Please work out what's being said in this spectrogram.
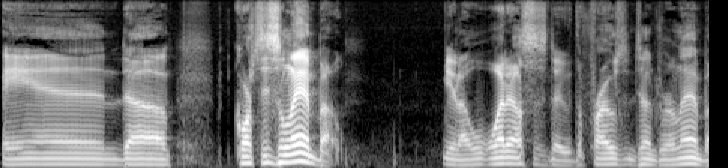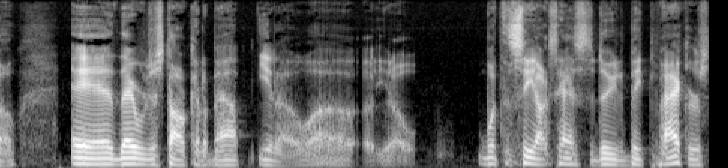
and uh, of course it's Lambeau. You know what else is new? The frozen tundra Lambeau, and they were just talking about you know uh, you know what the Seahawks has to do to beat the Packers,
